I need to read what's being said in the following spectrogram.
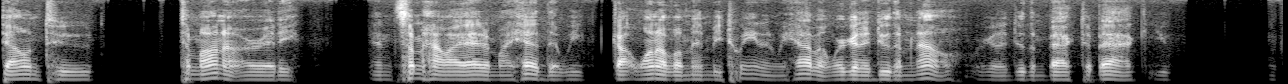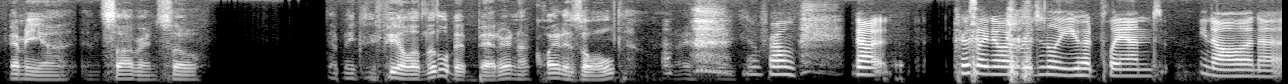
down to Tamana already. And somehow I had in my head that we got one of them in between, and we haven't. We're going to do them now. We're going to do them back to back. You Femia and Sovereign. So that makes me feel a little bit better, not quite as old. No problem. Now, Chris, I know originally you had planned, you know, an uh,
